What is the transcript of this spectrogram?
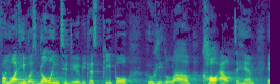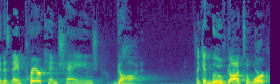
from what He was going to do because people who He loved call out to Him in His name. Prayer can change God. It can move God to work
